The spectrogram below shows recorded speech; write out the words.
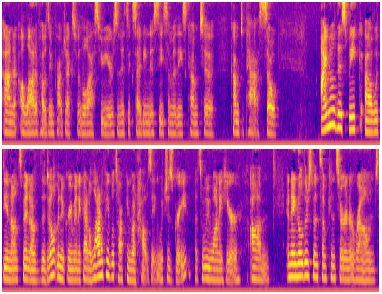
on a lot of housing projects for the last few years, and it's exciting to see some of these come to come to pass. So, I know this week uh, with the announcement of the development agreement, it got a lot of people talking about housing, which is great. That's what we want to hear. Um, and I know there's been some concern around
